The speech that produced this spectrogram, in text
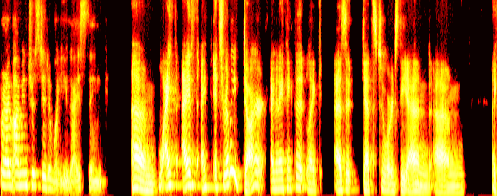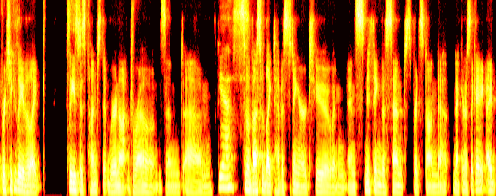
but i'm, I'm interested in what you guys think. Um, well, I, I, I, it's really dark. I mean, I think that like as it gets towards the end, um, like particularly the like pleased as punch that we're not drones, and um, yes some of us would like to have a stinger too, and and sniffing the scent spritzed on ne- neck, and it's like I, I,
